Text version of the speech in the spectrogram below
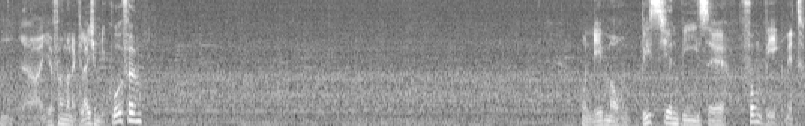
Hm, ja, hier fahren wir dann gleich um die Kurve. Und nehmen auch ein bisschen Wiese vom Weg mit.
